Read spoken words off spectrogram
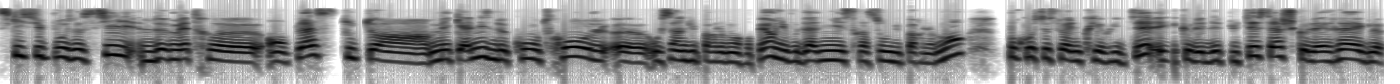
ce qui suppose aussi de mettre euh, en place tout un mécanisme de contrôle euh, au sein du Parlement européen, au niveau de l'administration du Parlement, pour que ce soit une priorité et que les députés sachent que les règles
